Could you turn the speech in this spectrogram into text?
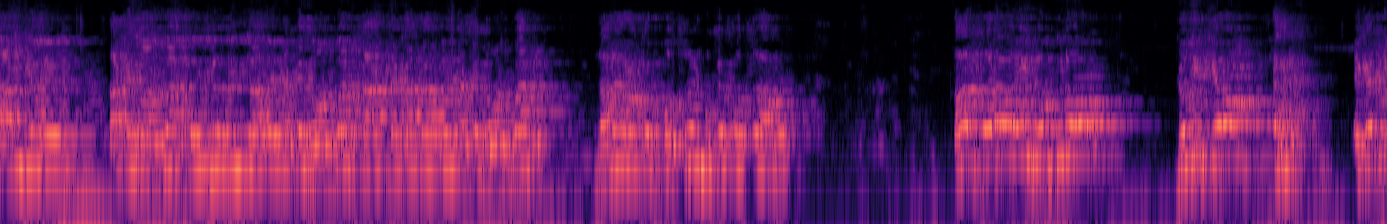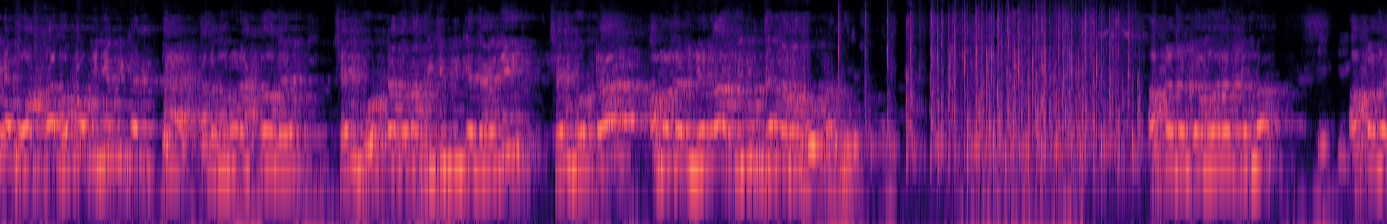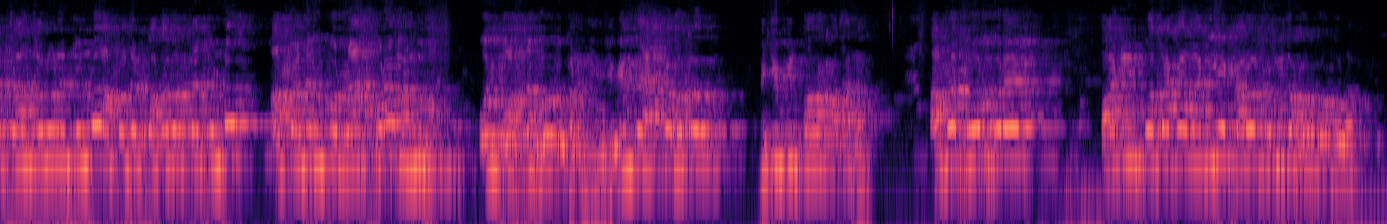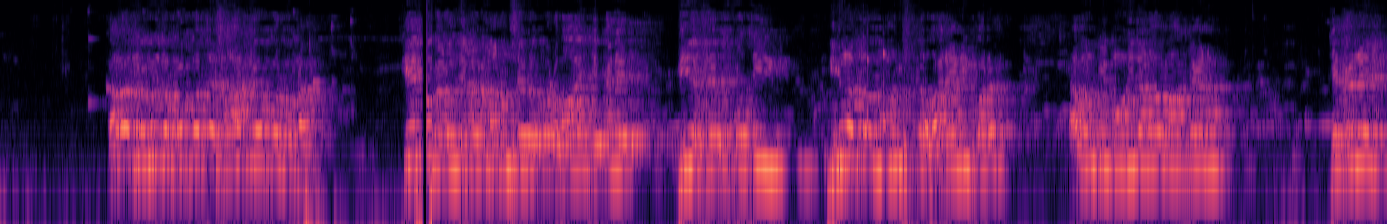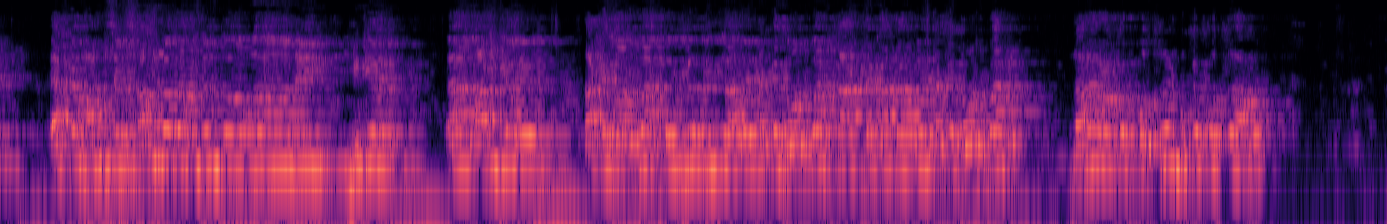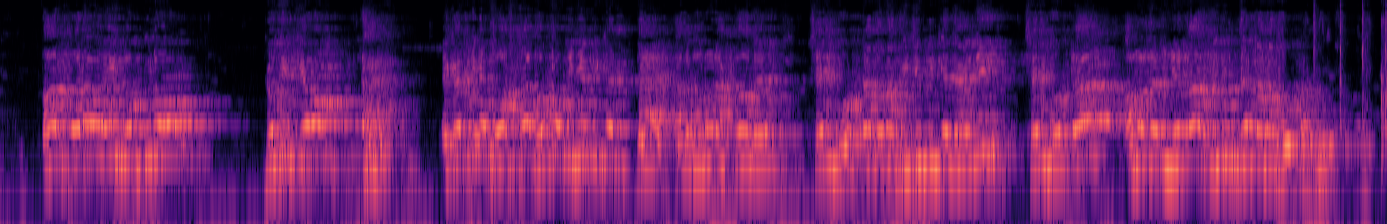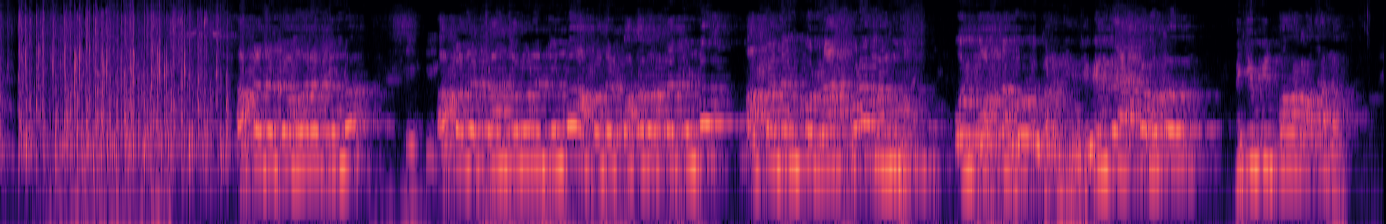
বাড়ি যাবে, তাকে দশবার কৈফিয়ত দিতে হবে তাকে দশবার কার্ড দেখাতে হবে, তাকে দশবার নানা রকম প্রশ্নের মুখে পড়তে হবে। তারপরেও এই লোকগুলো যদি কেউ এখান থেকে দশটা ভোটও বিজেপিকে দেয়, তাহলে মনে রাখতে হবে, সেই ভোটটা তারা বিজেপিকে দেয়নি, সেই ভোটটা আমাদের নেতার বিরুদ্ধে তারা ভোটটা দিয়েছে। আপনাদের ব্যবহারের জন্য, আপনাদের চালচলনের জন্য, আপনাদের কথাবার্তার জন্য বিজেপির পাওয়ার কথা না। আমরা জোর করে পার্টির পতাকা লাগিয়ে কারও জমি দখল করব না। কারও জমি দখল করতে সাহায্য করব না। কিন্তু যেন মানুষের ওপর হয়, যেখানে বিএসএফ প্রতি নিয়ত মানুষকে হয়রানি করে, এমনকি মহিলারাও বাদ দেয় না। যেখানে একটা মানুষের স্বাধীনতা পর্যন্ত নেই, নিজের আহ, বাড়ি যাবে তাকে দশবার কৈফিয়ত দিতে হবে তাকে দশবার কার্ড দেখাতে হবে তাকে দশবার নানা রকম প্রশ্নের মুখে পড়তে হবে। তারপরেও এই লোকগুলো যদি কেউ এখান থেকে দশটা ভোটও বিজেপিকে দেয়, তাহলে মনে রাখতে হবে, সেই ভোটটা তারা বিজেপিকে দেয়নি, সেই ভোটটা আমাদের নেতার বিরুদ্ধে তারা ভোটটা দিয়েছে। আপনাদের ব্যবহারের জন্য, আপনাদের চালচলনের জন্য, আপনাদের কথাবার্তার জন্য, আপনাদের উপর রাগ করে মানুষ ওই দশটা ভোট ওখানে দিয়েছে। কিন্তু একটা ভোটও বিজেপির পাওয়ার কথা না।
